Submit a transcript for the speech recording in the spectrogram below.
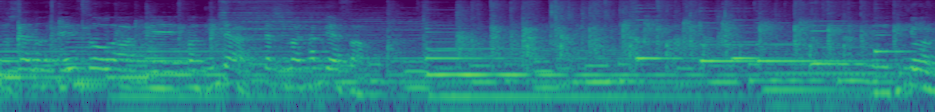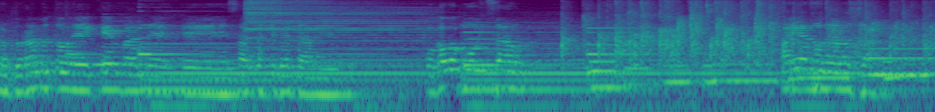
そしてあの演奏は、えーま、ギター北島拓也さん、えー、今日はのドラムと、えー、鍵盤で、えー、参加してくれた、え、小川浩一さん。ありがとうございました。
